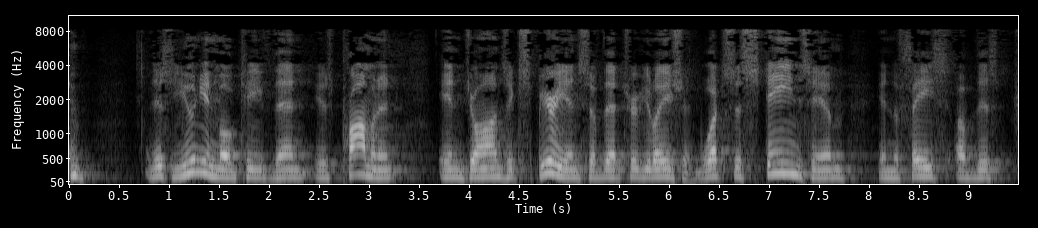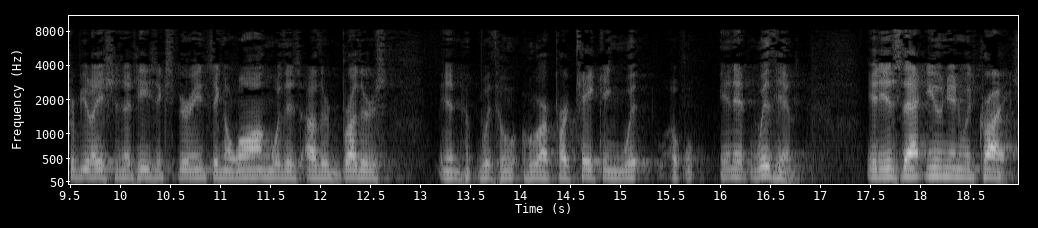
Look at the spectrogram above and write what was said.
this union motif then is prominent in John's experience of that tribulation. What sustains him in the face of this tribulation that he's experiencing along with his other brothers in, with who, who are partaking with, in it with him. It is that union with Christ.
